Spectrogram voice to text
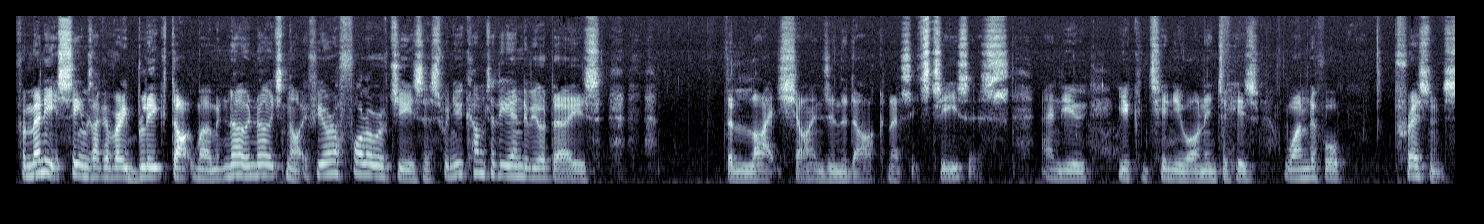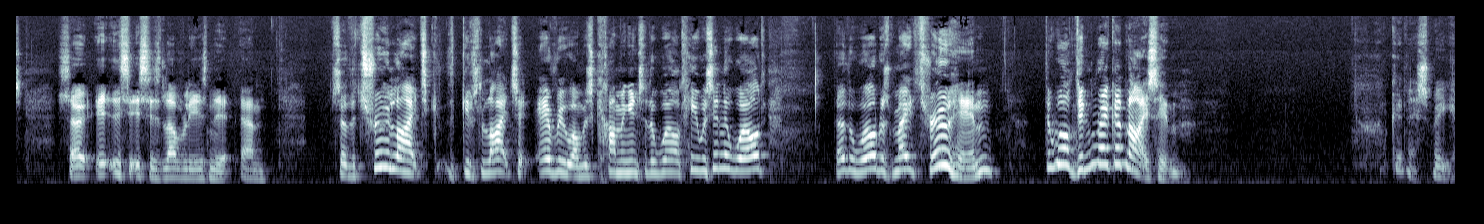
for many it seems like a very bleak, dark moment. No, no, it's not. If you're a follower of Jesus, when you come to the end of your days, the light shines in the darkness. It's Jesus. And you, you continue on into his wonderful presence. So it, this, this, is lovely, isn't it? Um, so the true light gives light to everyone was coming into the world. He was in the world. Though the world was made through him, the world didn't recognize him goodness me,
